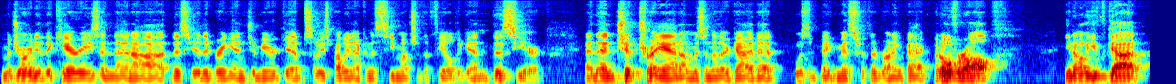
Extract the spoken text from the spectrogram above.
majority of the carries, and then uh, this year they bring in Jahmyr Gibbs, so he's probably not going to see much of the field again this year. And then Chip Trayanum is another guy that was a big miss with the running back. But overall, you know, you've got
